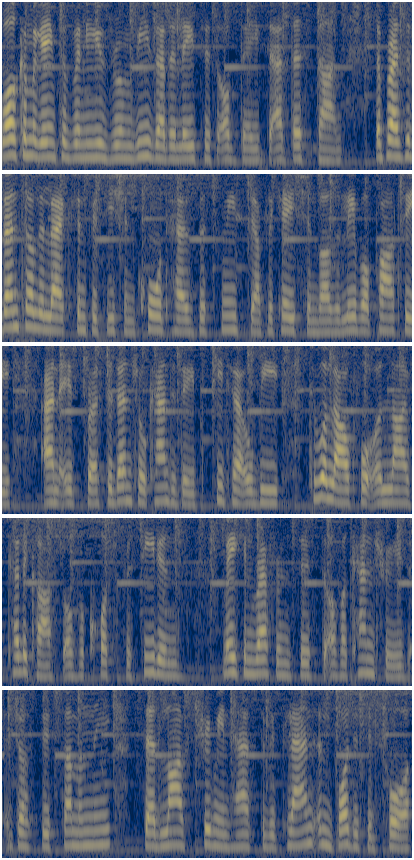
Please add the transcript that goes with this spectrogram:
Welcome again to the newsroom. These are the latest updates at this time. The Presidential Election Petition Court has dismissed the application by the Labour Party and its presidential candidate Peter Obi to allow for a live telecast of the court proceedings. Making references to other countries, Justice Tsammani said live streaming has to be planned and budgeted for,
